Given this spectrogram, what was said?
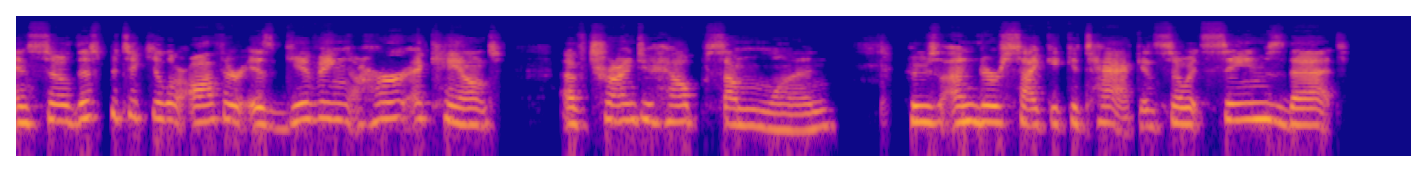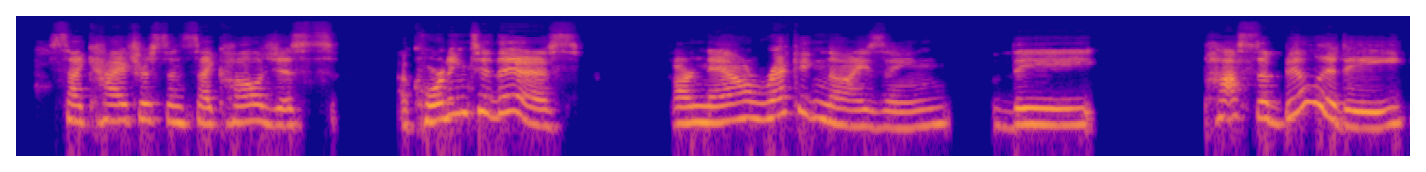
And so this particular author is giving her account of trying to help someone who's under psychic attack. And so it seems that psychiatrists and psychologists, according to this, are now recognizing the possibility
